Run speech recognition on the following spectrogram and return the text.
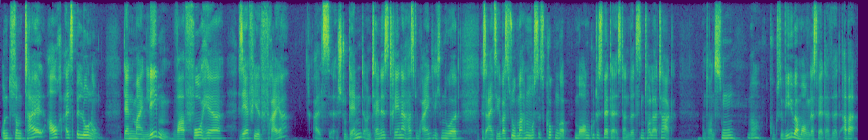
Und zum Teil auch als Belohnung. Denn mein Leben war vorher sehr viel freier. Als äh, Student und Tennistrainer hast du eigentlich nur das Einzige, was du machen musst, ist gucken, ob morgen gutes Wetter ist. Dann wird es ein toller Tag. Ansonsten ja, guckst du, wie übermorgen das Wetter wird. Aber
